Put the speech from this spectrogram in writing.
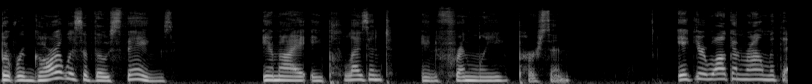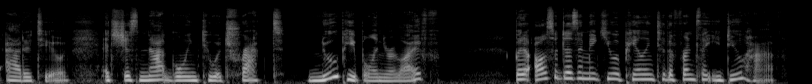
But regardless of those things, am I a pleasant and friendly person? If you're walking around with the attitude, it's just not going to attract new people in your life, but it also doesn't make you appealing to the friends that you do have.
